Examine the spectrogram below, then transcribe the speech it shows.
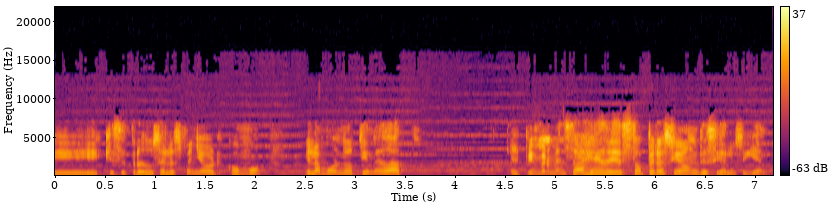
Eh, que se traduce al español como el amor no tiene edad. El primer mensaje de esta operación decía lo siguiente.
